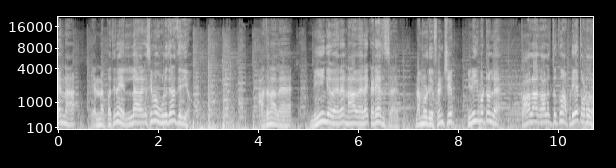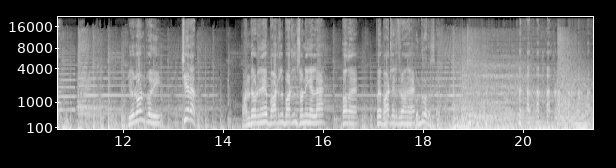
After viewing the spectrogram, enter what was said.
ஏன்னா என்னை பற்றின எல்லா ரகசியமும் உங்களுக்கு தானே தெரியும். அதனால் நீங்கள் வேற நான் வேற கிடையாது சார். நம்மளுடைய ஃப்ரெண்ட்ஷிப் இன்னைக்கு மட்டும் இல்லை காலாகாலத்துக்கும் அப்படியே தொடரும். You don't worry up. வந்த உடனே பாட்டில் பாட்டில் சொன்னீங்கல்ல போங்க போய் பாட்டில் எடுத்துட்டு வாங்க. கொண்டு வரேன் சார்.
